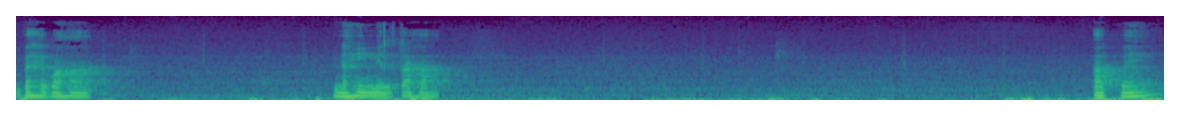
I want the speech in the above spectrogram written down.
वह वहाँ नहीं मिलता। है आप में,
